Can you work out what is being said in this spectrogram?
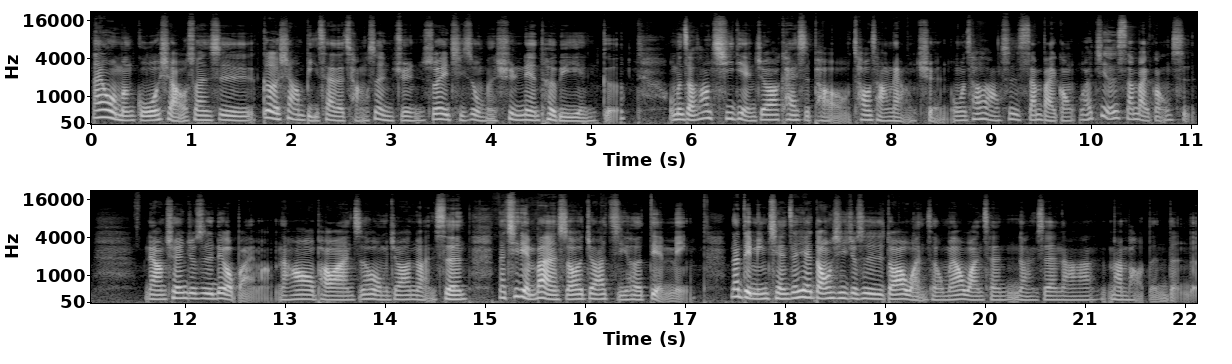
那因为我们国小算是各项比赛的常胜军，所以其实我们训练特别严格。我们早上七点就要开始跑操场两圈。我们操场是三百公，我还记得是三百公尺。两圈就是六百嘛，然后跑完之后我们就要暖身，那七点半的时候就要集合点名，那点名前这些东西就是都要完成，我们要完成暖身啊、慢跑等等的。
